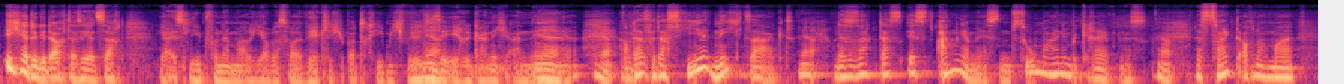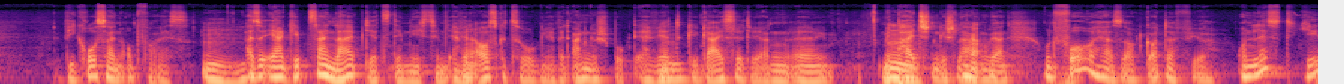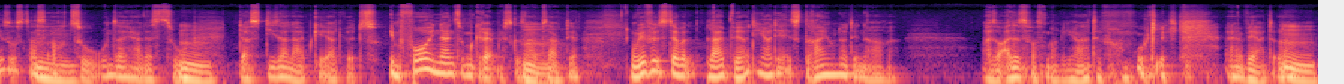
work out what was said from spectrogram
Ich hätte gedacht, dass er jetzt sagt, ja, ist lieb von der Maria, aber das war wirklich übertrieben. Ich will diese Ehre gar nicht annehmen. Ja. Ja. Aber dass er das hier nicht sagt und dass er sagt, das ist angemessen zu meinem Begräbnis, das zeigt auch nochmal, wie groß sein Opfer ist. Mhm. Also er gibt sein Leib jetzt demnächst hin. Er wird ausgezogen, er wird angespuckt, er wird mhm. gegeißelt werden. Äh, mit Peitschen geschlagen ja. werden. Und vorher sorgt Gott dafür und lässt Jesus das mhm. auch zu, unser Herr lässt zu, mhm. dass dieser Leib geehrt wird. Im Vorhinein zum Begräbnis gesagt, mhm. sagt er. Und wie viel ist der Leib wert? Ja, der ist 300 Denare. Also alles, was Maria hatte, vermutlich äh, wert. Oder? Mhm.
